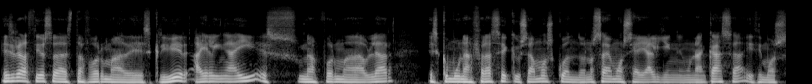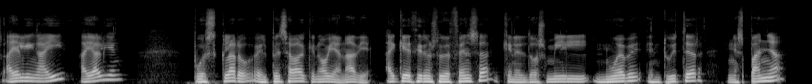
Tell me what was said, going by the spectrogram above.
Es graciosa esta forma de escribir. Hay alguien ahí, es una forma de hablar, es como una frase que usamos cuando no sabemos si hay alguien en una casa y decimos, ¿hay alguien ahí? ¿Hay alguien? Pues claro, él pensaba que no había nadie. Hay que decir en su defensa que en el 2009 en Twitter, en España,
